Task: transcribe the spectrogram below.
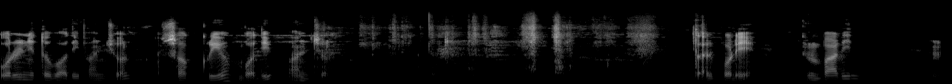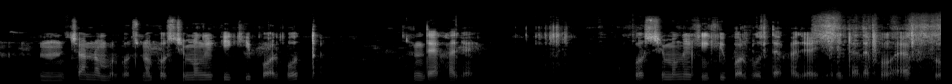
পরিণত বদ্বীপ অঞ্চল, সক্রিয় বদ্বীপ অঞ্চল। বাড়ি? চার নম্বর প্রশ্ন, পশ্চিমবঙ্গে কি কি পর্বত দেখা যায়? পশ্চিমবঙ্গে কি কি পর্বত দেখা যায়? এটা দেখো, একশো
